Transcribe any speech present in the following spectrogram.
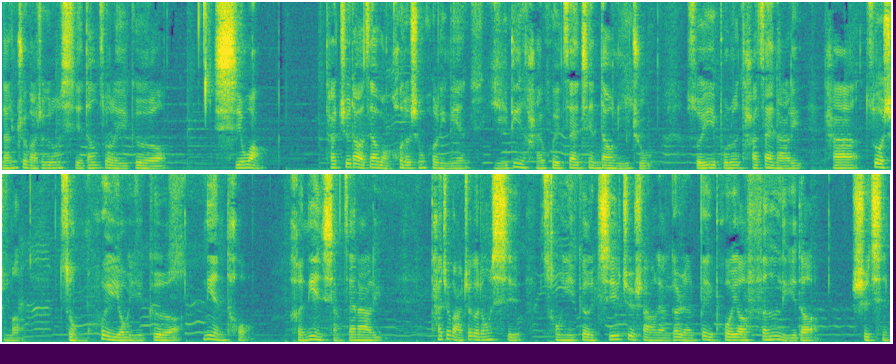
男主把这个东西当做了一个希望，他知道在往后的生活里面一定还会再见到女主，所以不论他在哪里，他做什么，总会有一个念头和念想在那里。他就把这个东西从一个机制上两个人被迫要分离的。事情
